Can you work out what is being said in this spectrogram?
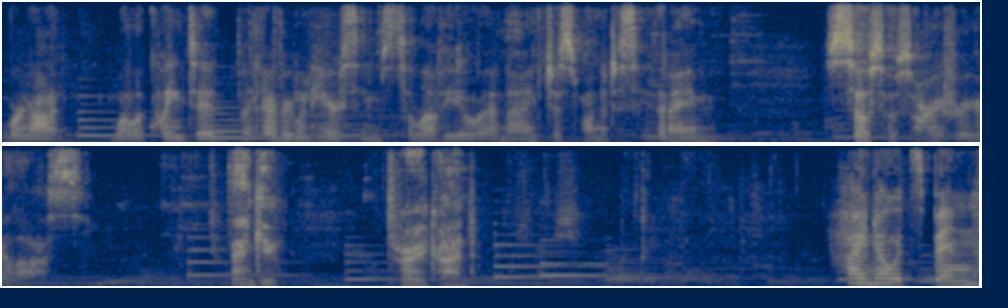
we're not well acquainted, but everyone here seems to love you, and I just wanted to say that I am so, so sorry for your loss. Thank you. It's very kind. I know it's been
